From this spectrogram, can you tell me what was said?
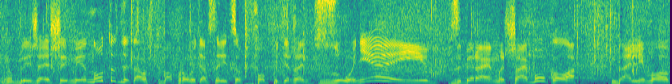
ближайшие минуты для того, чтобы попробовать австрийцев поддержать в зоне. И забираем мы шайбу около дальнего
